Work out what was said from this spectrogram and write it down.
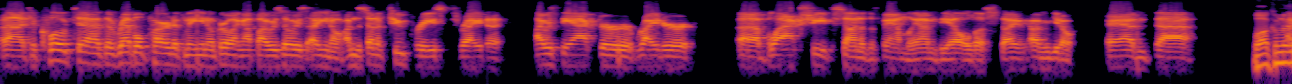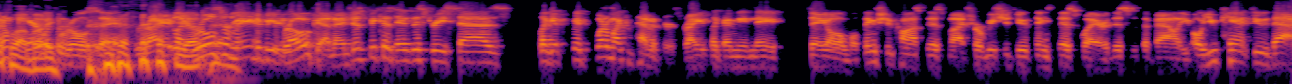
uh, to quote uh, the rebel part of me, you know, growing up, I was always, uh, you know, I'm the son of two priests, right? Uh, I was the actor, writer, uh, black sheep son of the family. I'm the eldest. I, am you know, and uh, welcome to the I don't club, care buddy. What the rules say, right? Like rules are made to be broken, and just because industry says, like, if, if one of my competitors, right? Like, I mean, they say, oh, well, things should cost this much, or we should do things this way, or this is the value. Oh, you can't do that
